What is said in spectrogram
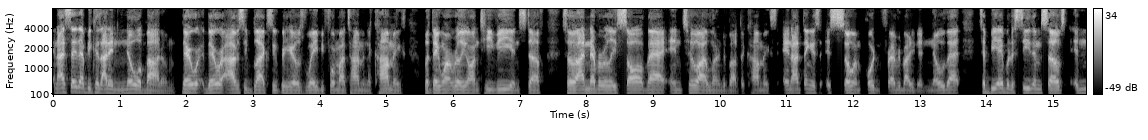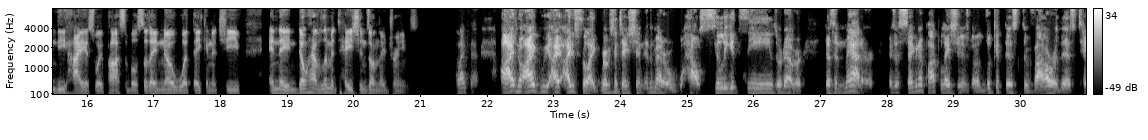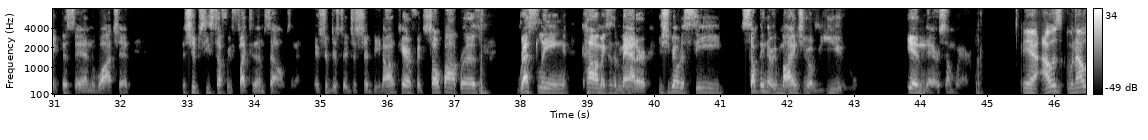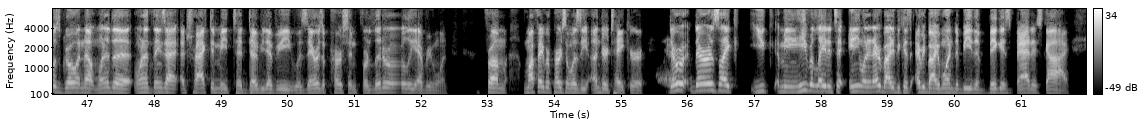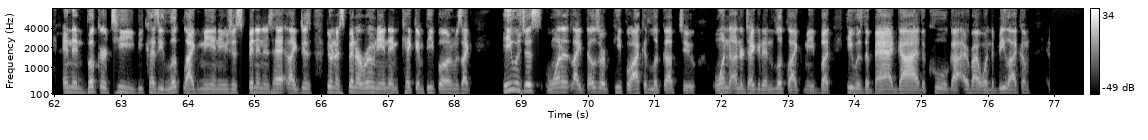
and I say that because I didn't know about them. There were there were obviously black superheroes way before my time in the comics, but they weren't really on TV and stuff. So I never really saw that until I learned about the comics. And I think it's it's so important for everybody to know that to be able to see themselves in the highest way possible, so they know what they can achieve, and they don't have limitations on their dreams. I like that. I know. I agree. I, I just feel like representation. It doesn't matter how silly it seems or whatever. Doesn't matter. There's a segment of population who's going to look at this, devour this, take this in, watch it. They should see stuff reflected themselves in it. It should just. It just should be. I don't care if it's soap operas, wrestling, comics. Doesn't matter. You should be able to see something that reminds you of you in there somewhere. Yeah, I was when I was growing up. One of the one of the things that attracted me to WWE was there was a person for literally everyone. From my favorite person was the Undertaker. There were there was like you. I mean, he related to anyone and everybody because everybody wanted to be the biggest, baddest guy. And then Booker T because he looked like me and he was just spinning his head like just doing a Spinaroonie and then kicking people and was like he was just one of like those are people I could look up to. One, the Undertaker didn't look like me, but he was the bad guy, the cool guy. Everybody wanted to be like him.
